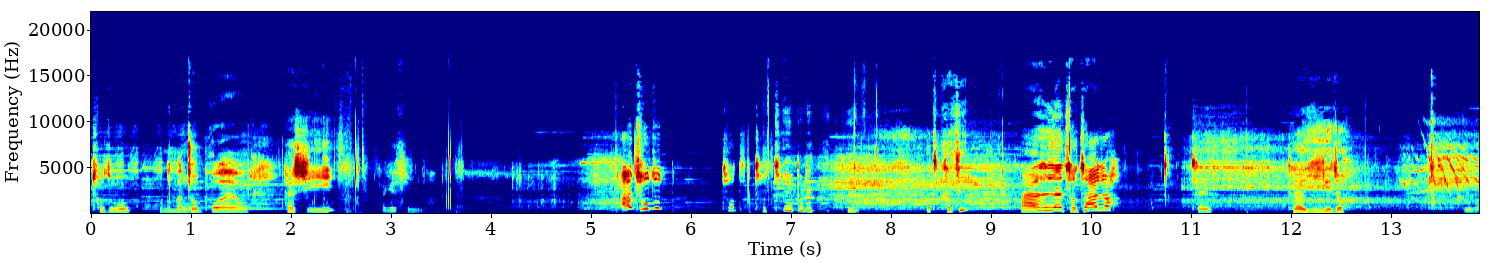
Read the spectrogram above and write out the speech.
저도, 아 저 보아요. 다시 하겠습니다. 아, 저도, 저도, 저도 해버렸는데. 어떡하지? 아, 그냥 저도 하죠. 제, 제가 이기죠. 제가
